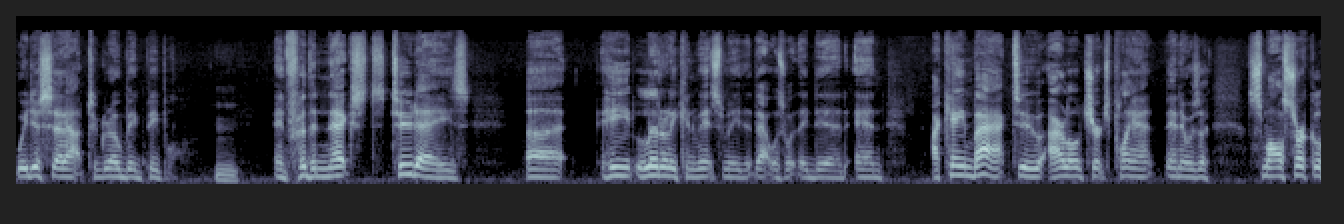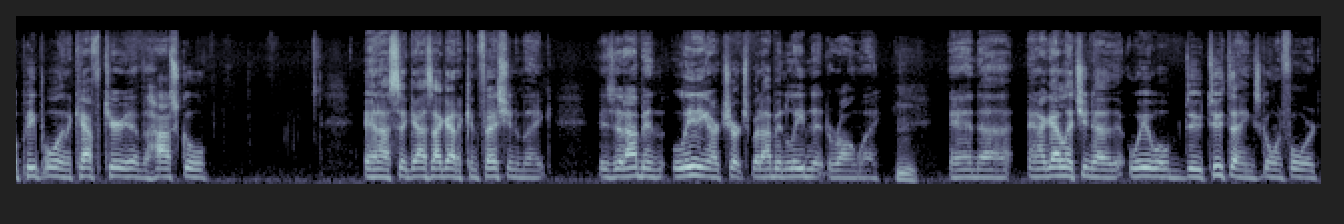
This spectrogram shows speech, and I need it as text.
We just set out to grow big people." And for the next two days, uh, he literally convinced me that that was what they did. And I came back to our little church plant, and there was a small circle of people in the cafeteria of the high school. And I said, guys, I got a confession to make. Is that I've been leading our church, but I've been leading it the wrong way. And uh, and I got to let you know that we will do two things going forward.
